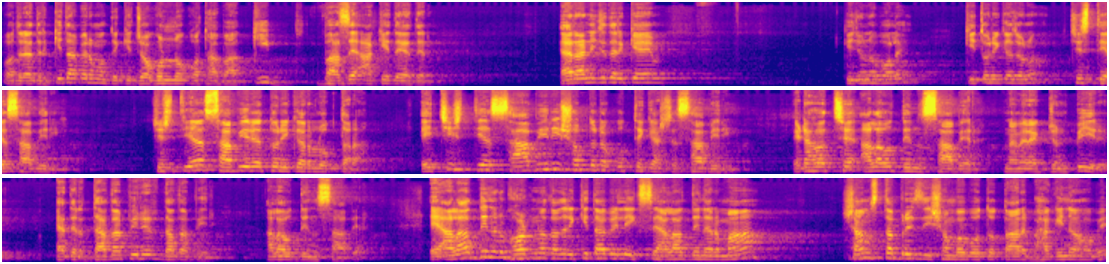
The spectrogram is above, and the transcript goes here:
ওদের এদের কিতাবের মধ্যে কি জঘন্য কথা, বা কি বাজে আঁকে দেয় এদের? এরা নিজেদেরকে কি জন্য বলে? কি তরিকা যেন চিস্তিয়া সাবিরি। চিস্তিয়া সাবিরের তরিকার লোক তারা। এই চিস্তিয়া সাবিরি শব্দটা কোথেকে আসছে? সাবিরি। এটা হচ্ছে আলাউদ্দিন সাবের নামের একজন পীর। এদের দাদা পীরের দাদা পীর, আলাউদ্দিন সাবের। এই আলাউদ্দিনের ঘটনা তাদের কিতাবে লিখছে, আলাউদ্দিনের মা শামস্তাব্রিজি সম্ভবত তার ভাগিনা হবে।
